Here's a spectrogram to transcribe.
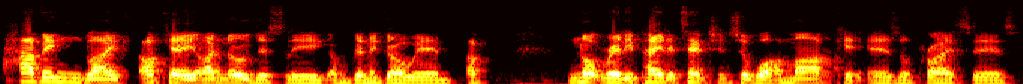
having like, okay, I know this league, I'm gonna go in. I've not really paid attention to what a market is or price is,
